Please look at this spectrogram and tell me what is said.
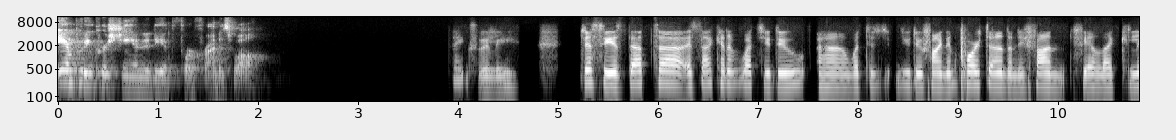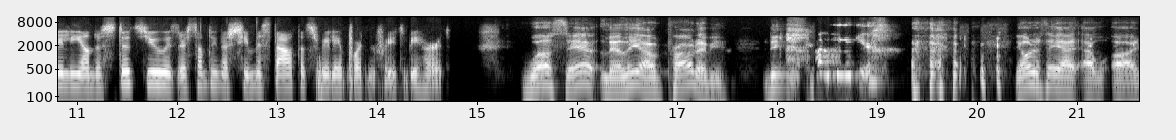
and putting Christianity at the forefront as well. Thanks, Lily. Jesse, is that uh, is that kind of what you do? Uh, what did you do find important, and you find feel like Lily understood you? Is there something that she missed out that's really important for you to be heard? Well said, Lily. I'm proud of you. The, Oh, thank you. the only thing I, I uh,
